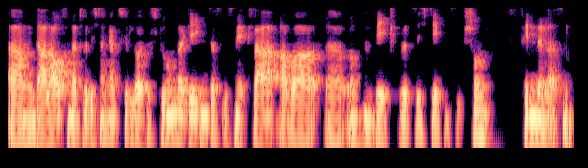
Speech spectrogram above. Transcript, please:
Ähm, da laufen natürlich dann ganz viele Leute Sturm dagegen, das ist mir klar, aber äh, irgendein Weg wird sich definitiv schon finden lassen.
